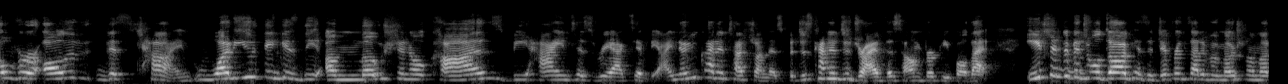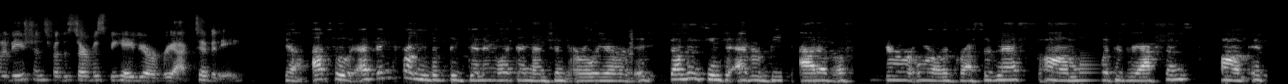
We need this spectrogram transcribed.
over all of this time, what do you think is the emotional cause behind his reactivity? I know you kind of touched on this, but just kind of to drive this home for people that each individual dog has a different set of emotional motivations for the service behavior of reactivity. Yeah, absolutely. I think from the beginning, like I mentioned earlier, it doesn't seem to ever be out of a fear or aggressiveness um, with his reactions. Um, it's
